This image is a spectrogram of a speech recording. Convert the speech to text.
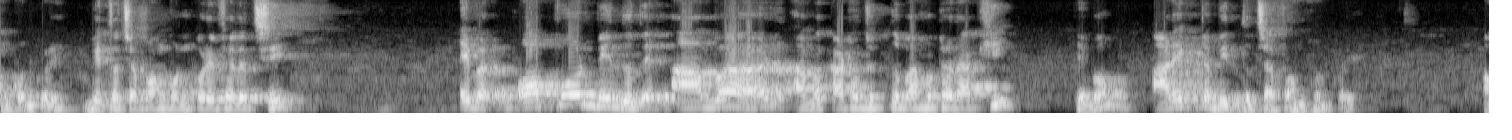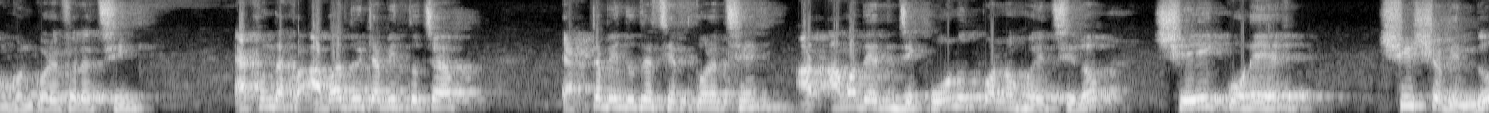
অঙ্কন করি। বৃত্তচাপ অঙ্কন করে ফেলেছি। এবার অপর বিন্দুতে আবার আমরা কাঁটাযুক্ত বাহুটা রাখি। এবং আরেকটা বৃত্তচাপ অঙ্কন করি। অঙ্কন করে ফেলেছি। এখন দেখো, আবার দুইটা বৃত্তচাপ একটা বিন্দুতে ছেদ করেছে, আর আমাদের যে কোণ উৎপন্ন হয়েছিল সেই কোণের শীর্ষবিন্দু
